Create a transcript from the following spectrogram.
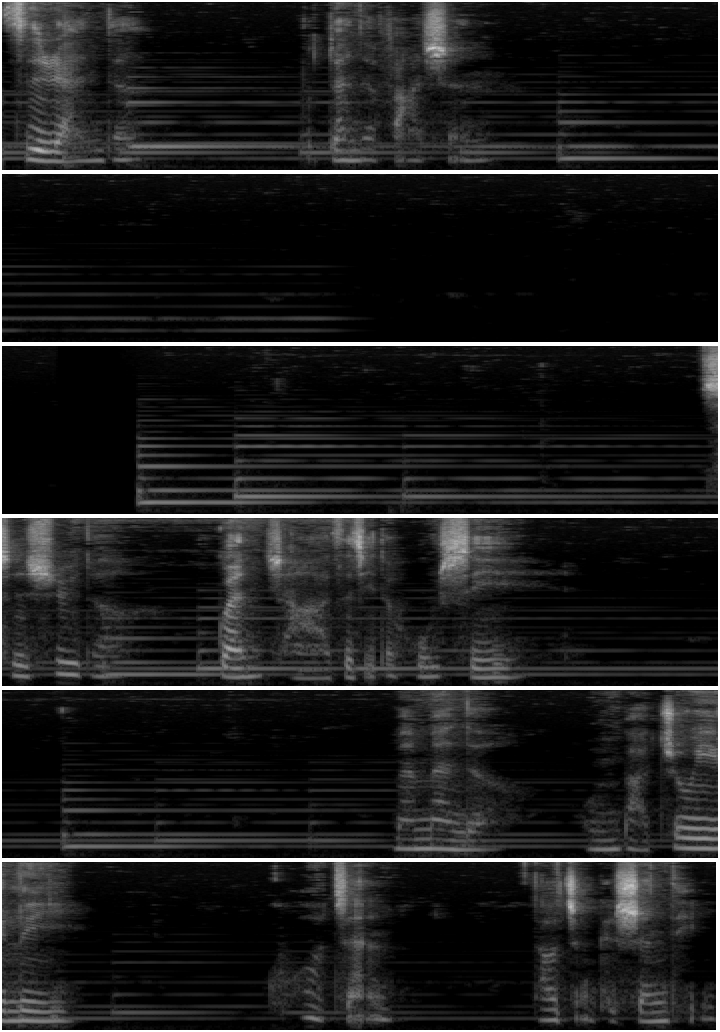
自然的不断的发生。持续的观察自己的呼吸，慢慢的，我们把注意力扩展到整个身体，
